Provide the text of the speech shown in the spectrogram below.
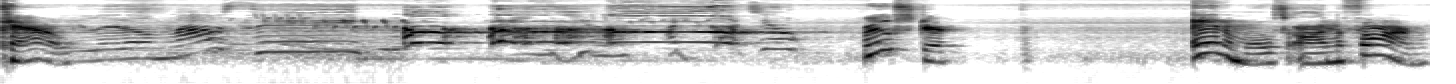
Cow. Mousey. Oh, oh, I got you. Rooster. Animals on the farm.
